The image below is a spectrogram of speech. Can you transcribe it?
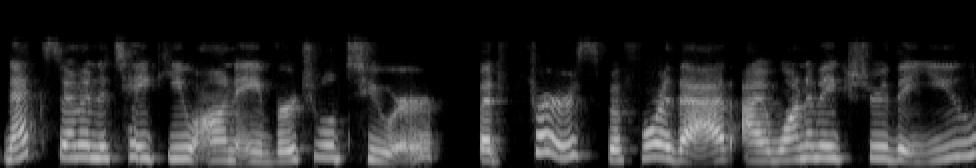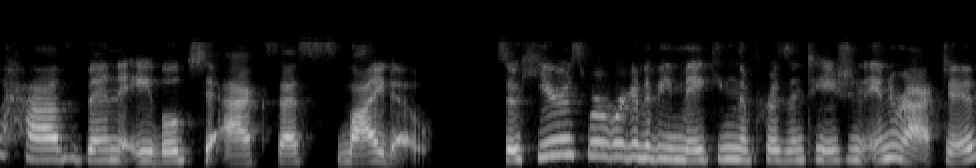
Next, I'm going to take you on a virtual tour. But first, before that, I want to make sure that you have been able to access Slido. So here's where we're going to be making the presentation interactive.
